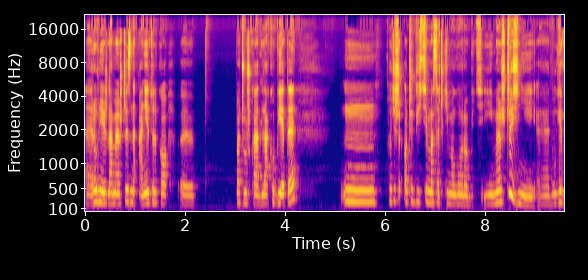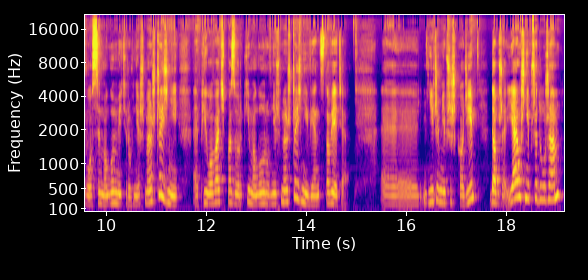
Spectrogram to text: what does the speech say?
e, również dla mężczyzny, a nie tylko y, paczuszka dla kobiety. Mm, Chociaż oczywiście maseczki mogą robić i mężczyźni, e, długie włosy mogą mieć również mężczyźni, piłować pazurki mogą również mężczyźni, więc to wiecie, w niczym nie przeszkodzi. Dobrze, ja już nie przedłużam.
